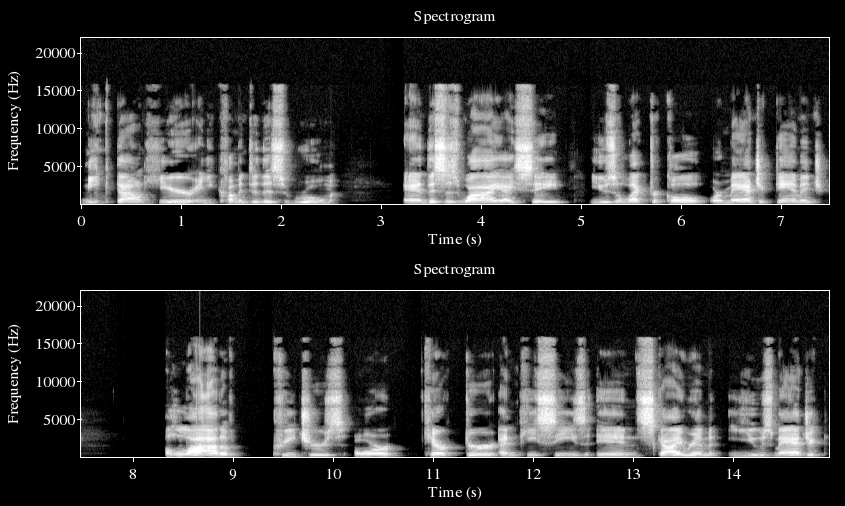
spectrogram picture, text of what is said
sneak down here and you come into this room. And this is why I say use electrical or magic damage. A lot of creatures or character NPCs in Skyrim use magic.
